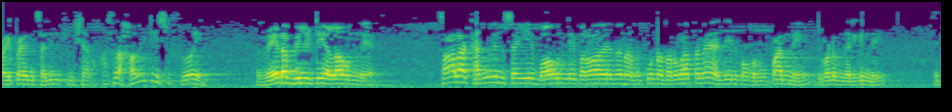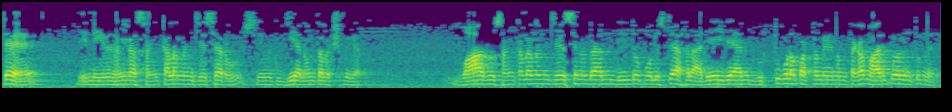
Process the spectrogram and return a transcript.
పై పైన చదివి చూశాను. అసలు how it is flowing readability ఎలా ఉంది చాలా కన్విన్స్ అయ్యి బాగుంది పర్వాలేదని అనుకున్న తర్వాతనే దీనికి ఒక రూపాన్ని ఇవ్వడం జరిగింది. అయితే దీన్ని ఈ విధంగా సంకలనం చేశారు శ్రీమతి జి అనంతలక్ష్మి గారు. వారు సంకలనం చేసిన దాన్ని దీంతో పోలిస్తే అసలు అదే ఇదే అని గుర్తు కూడా పట్టలేనంతగా మారిపోయి ఉంటుంది అది.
